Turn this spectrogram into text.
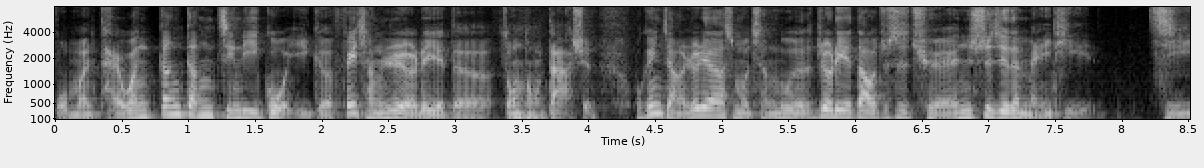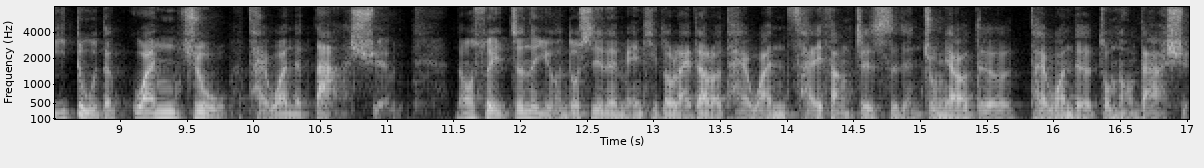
我们台湾刚刚经历过一个非常热烈的总统大选，我跟你讲，热烈到什么程度呢？热烈到就是全世界的媒体极度的关注台湾的大选，然后所以真的有很多世界的媒体都来到了台湾采访这次很重要的台湾的总统大选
